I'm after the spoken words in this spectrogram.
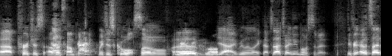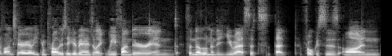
uh, purchase of That's- a company, that's which is cool. So really um, cool. Yeah, I really like that. So that's why I do most of it. If you're outside of Ontario, you can probably take advantage of like WeFunder and it's another one in the US that's that focuses on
